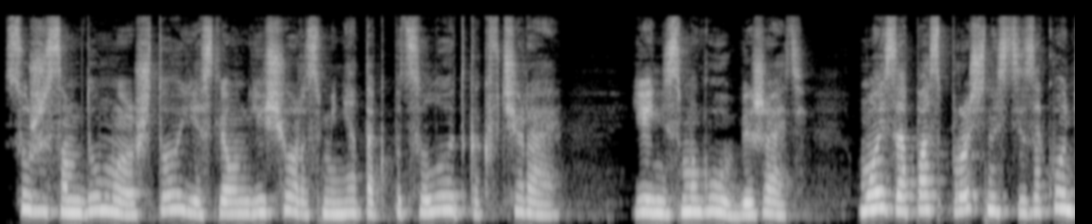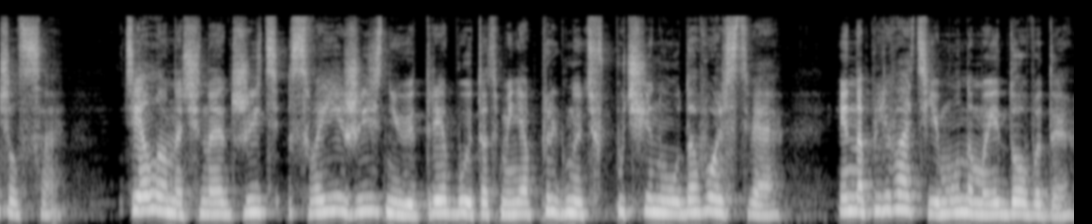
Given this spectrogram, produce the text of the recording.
С ужасом думаю, что, если он еще раз меня так поцелует, как вчера. Я не смогу убежать. Мой запас прочности закончился. Тело начинает жить своей жизнью и требует от меня прыгнуть в пучину удовольствия. И наплевать ему на мои доводы.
